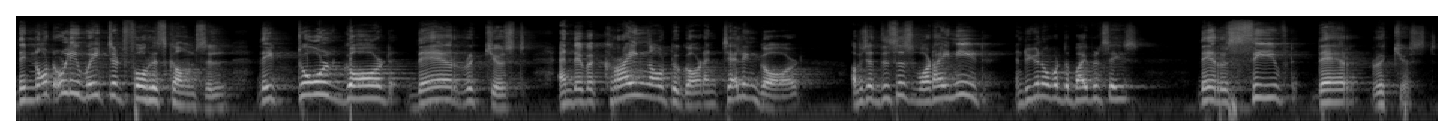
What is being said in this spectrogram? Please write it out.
They not only waited for his counsel, they told God their request and they were crying out to God and telling God, Abhijit, this is what I need. And do you know what the Bible says? They received their request.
